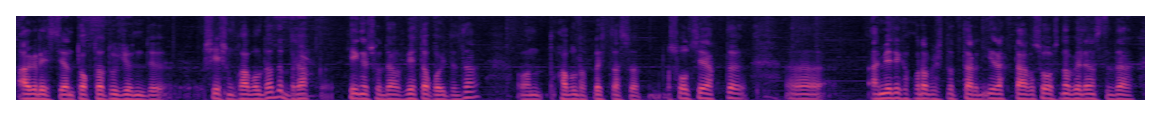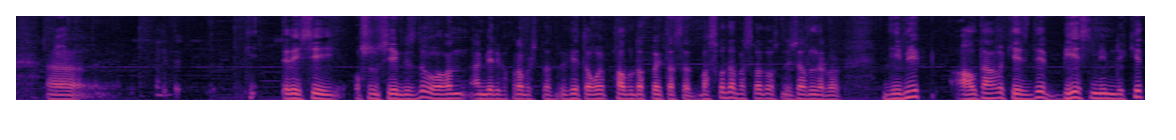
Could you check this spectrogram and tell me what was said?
агрессияны тоқтату жөнінде шешім қабылдады бірақ кеңес одағы вето қойды да оны қабылдатпай тастады сол сияқты ә, америка құрама штаттарының ирактағы соғысына байланысты да ә, ресей ұсыныс енгізді оған америка құрама штаты вето қойып қабылдатпай тастады. Басқа да басқа да осындай жағдайлар бар. Демек алдағы кезде бес мемлекет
